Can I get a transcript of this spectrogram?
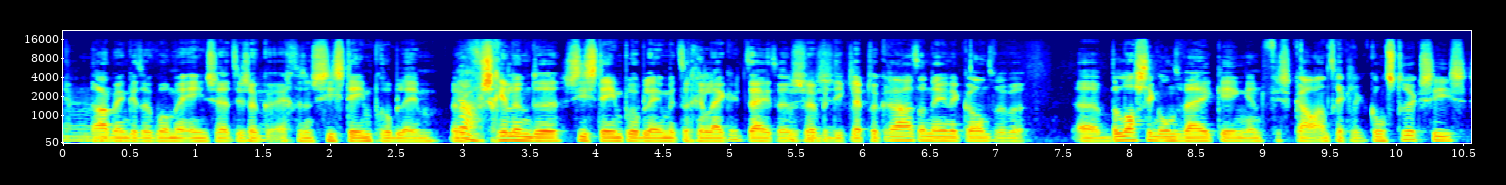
Ja, Eh, daar ben ik het ook wel mee eens. hè. Het is ook Ja. echt een systeemprobleem. We Ja. hebben verschillende systeemproblemen tegelijkertijd. Hè. Dus we hebben die kleptocraat aan de ene kant. We hebben eh, belastingontwijking en fiscaal aantrekkelijke constructies.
